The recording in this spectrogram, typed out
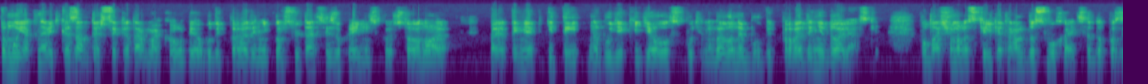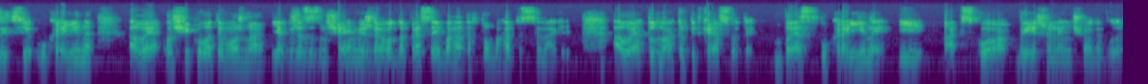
Тому, як навіть казав держсекретар Марко Рубіо, будуть проведені консультації з українською стороною перед тим, як іти на будь-який діалог з Путіним. І вони будуть проведені до Аляски. Побачимо, наскільки Трамп дослухається до позиції України, але очікувати можна, як вже зазначає міжнародна преса, і багато хто багато сценаріїв. Але тут варто підкреслити: без України і так скоро вирішено нічого не буде.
